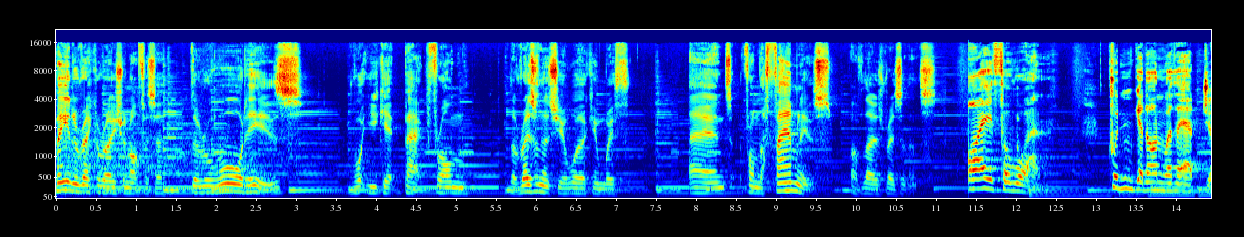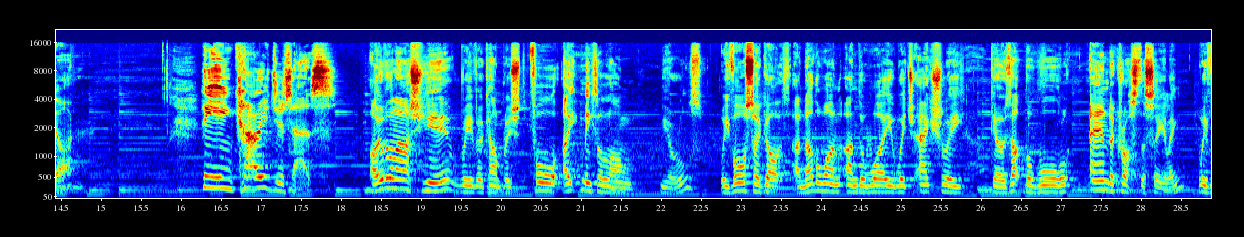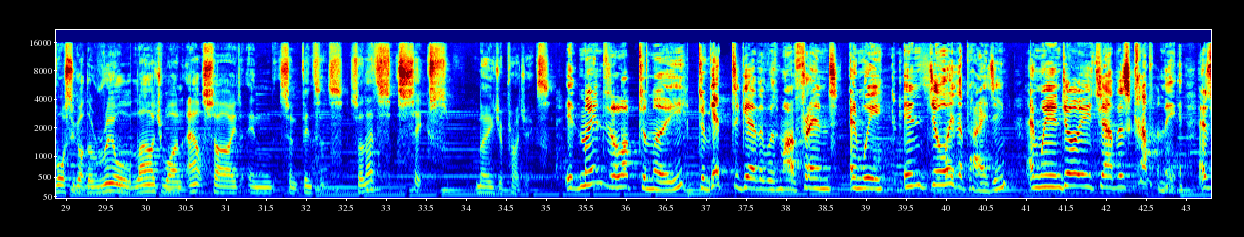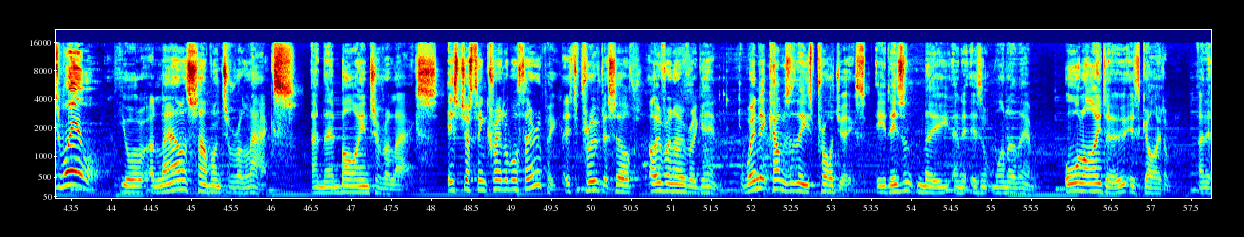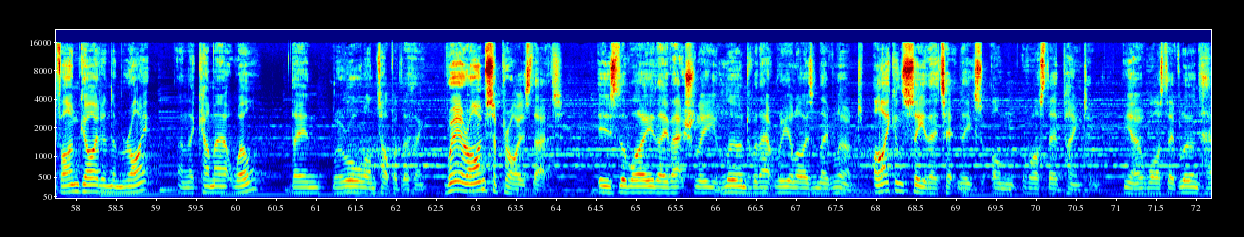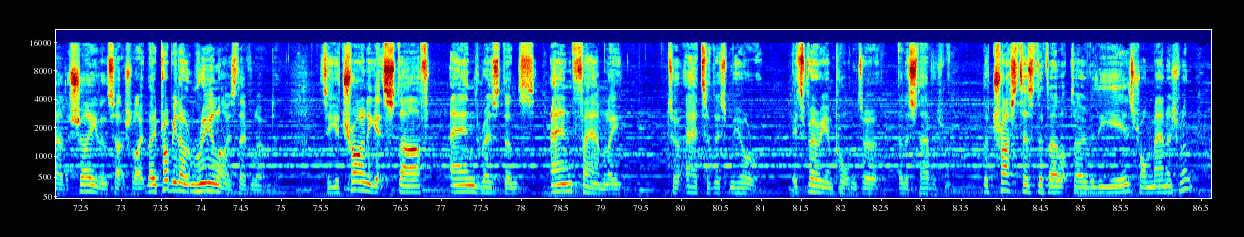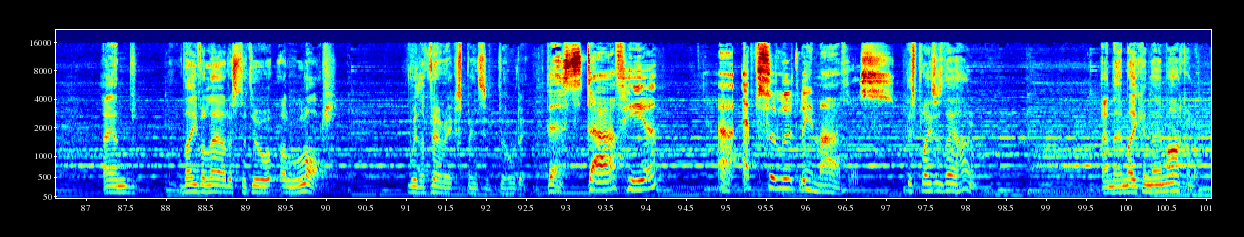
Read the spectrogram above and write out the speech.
recreation officer, the reward is what you get back from the residents you're working with and from the families of those residents. I, for one, couldn't get on without John. He encourages us. Over the last year, we've accomplished four eight metre long murals. We've also got another one underway which actually goes up the wall and across the ceiling. We've also got the real large one outside in St Vincent's. So that's six major projects. It means a lot to me to get together with my friends and we enjoy the painting and we enjoy each other's company as well. You're allowing someone to relax and their mind to relax. It's just incredible therapy. It's proved itself over and over again. When it comes to these projects, it isn't me and it isn't one of them. All I do is guide them. And if I'm guiding them right and they come out well, then we're all on top of the thing. Where I'm surprised at is the way they've actually learned without realising they've learned. I can see their techniques on whilst they're painting. You know, whilst they've learned how to shave and such like, they probably don't realise they've learned it. So you're trying to get staff and residents and family to add to this mural. It's very important to an establishment. The trust has developed over the years from management and they've allowed us to do a lot with a very expensive building. The staff here are absolutely marvellous. This place is their home and they're making their mark on it.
